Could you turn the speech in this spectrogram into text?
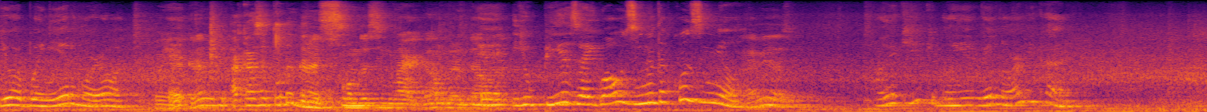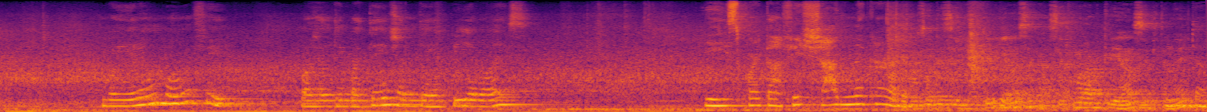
E o banheiro, amor, ó. Banheiro é grande. A casa é toda grande. Sim. Cômodo assim, largão, grandão. É, né? e o piso é igualzinho da cozinha, ó. É mesmo. Olha aqui, que banheiro enorme, cara. O banheiro é um bom, filho. Ó, já não tem patente, já não tem a pia mais. E esse quarto tava fechado, né, cara? Eu sou desse de criança, cara. Você que morava criança aqui também? Então.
